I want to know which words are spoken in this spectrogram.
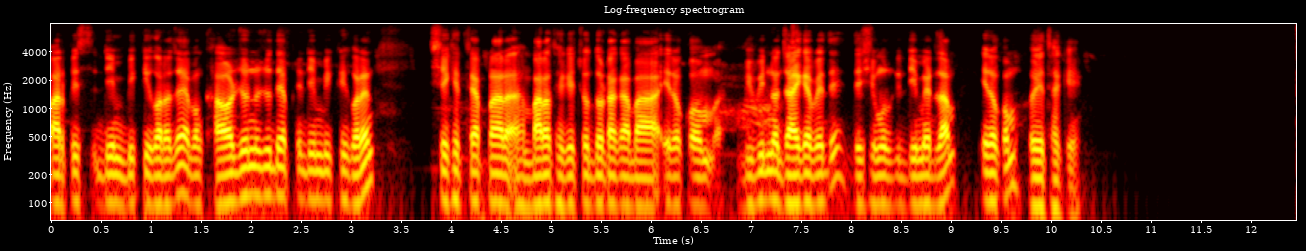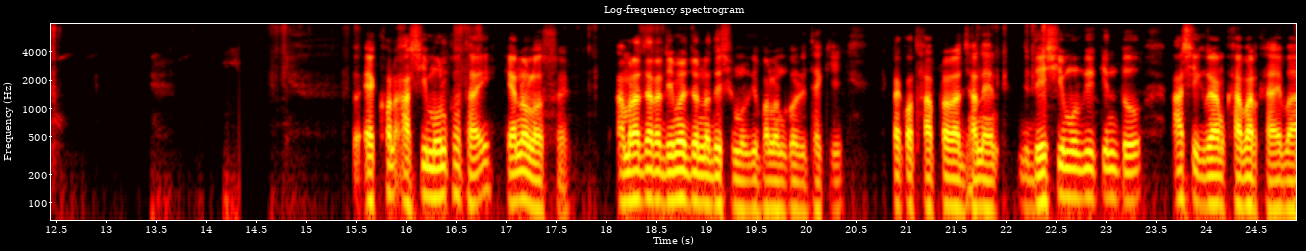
পার পিস ডিম বিক্রি করা যায় এবং খাওয়ার জন্য যদি আপনি ডিম বিক্রি করেন সেক্ষেত্রে আপনার বারো থেকে চোদ্দ টাকা বা এরকম বিভিন্ন জায়গা বেঁধে দেশি মুরগির ডিমের দাম এরকম হয়ে থাকে। তো এখন আসি মূল কথায়, কেন লস হয়? আমরা যারা ডিমের জন্য দেশি মুরগি পালন করে থাকি, একটা কথা আপনারা জানেন যে দেশি মুরগি কিন্তু আশি গ্রাম খাবার খায় বা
